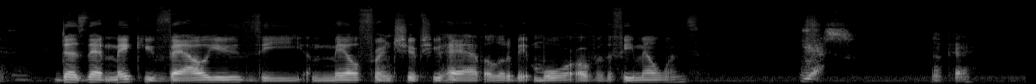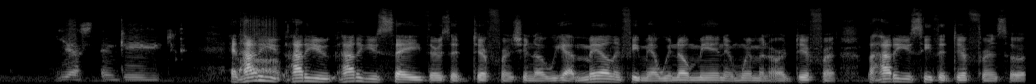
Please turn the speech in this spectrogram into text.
Mm-hmm. Does that make you value the male friendships you have a little bit more over the female ones? Yes. Okay. Yes, indeed. And how do you how do you how do you say there's a difference? You know, we have male and female. We know men and women are different, but how do you see the difference, or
